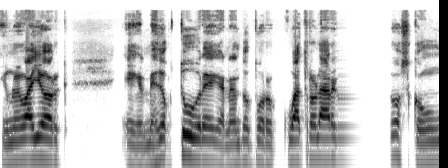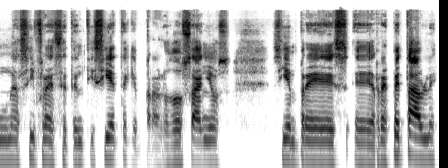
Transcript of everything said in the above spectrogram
en Nueva York en el mes de octubre, ganando por cuatro largos con una cifra de 77, que para los dos años siempre es eh, respetable.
